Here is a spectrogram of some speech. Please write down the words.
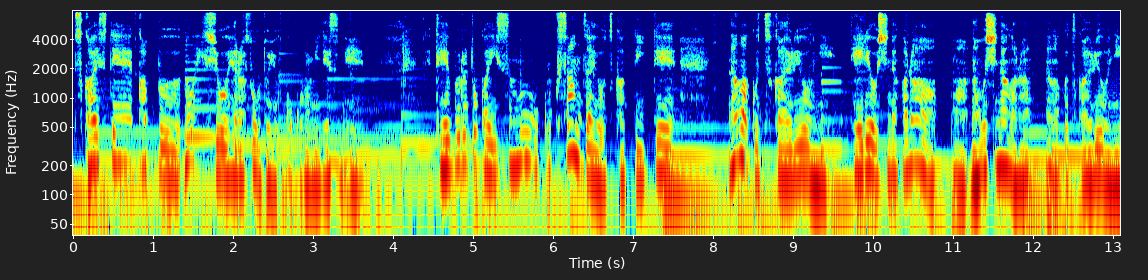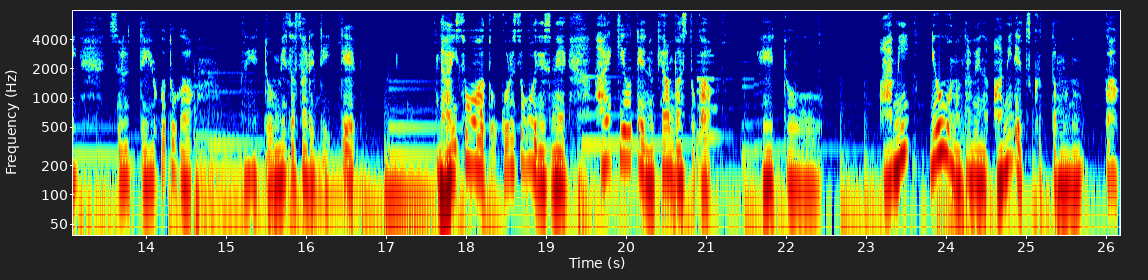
使い捨てカップの使用を減らそうという試みですね。テーブルとか椅子も国産材を使っていて、長く使えるように手入れをしながら、まあ、直しながら長く使えるようにするっていうことが、えーと、目指されていて、内装アート、これすごいですね。廃棄予定のキャンバスとか、えっ、ー、と、網？漁のための網で作ったものが、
